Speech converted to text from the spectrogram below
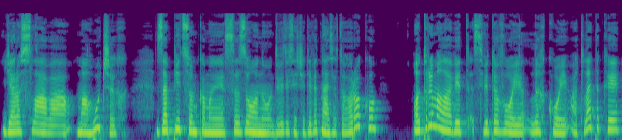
Ярослава Магучих за підсумками сезону 2019 року отримала від світової легкої атлетики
